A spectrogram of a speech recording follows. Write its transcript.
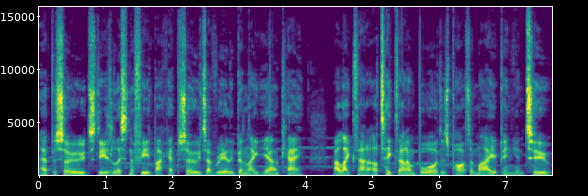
episodes, these listener feedback episodes, I've really been like, yeah, okay, I like that. I'll take that on board as part of my opinion too,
